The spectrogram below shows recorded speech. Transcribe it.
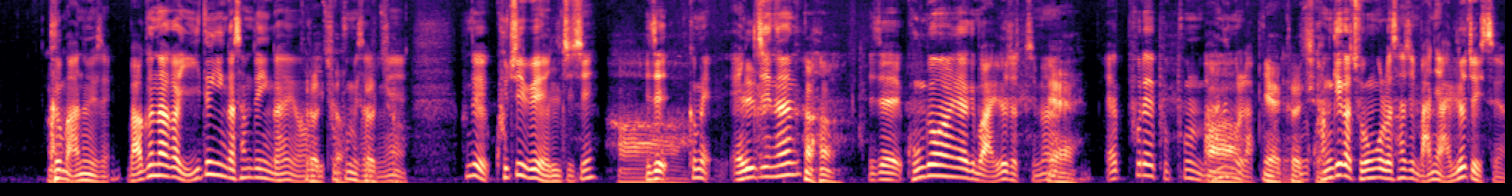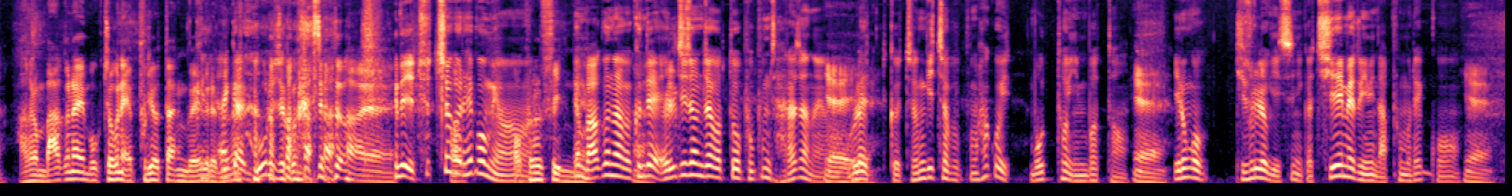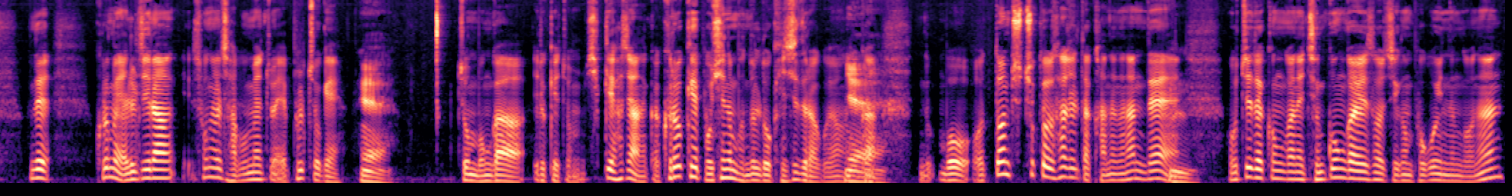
그 어. 많은 회사. 마그나가 2등인가 3등인가 해요. 그렇죠. 이 부품 회사 그렇죠. 중에. 근데 굳이 왜 LG지? 아. 이제 그러면 LG는 이제 공공하게 뭐 알려졌지만 예. 애플의 부품을 많은 아, 걸 납품해요. 예, 관계가 좋은 걸로 사실 많이 알려져 있어요. 아 그럼 마그나의 목적은 애플이었다는 거예요? 그, 그러니까 모르죠. 저도. 아, 예. 근데 추측을 어, 해보면 어, 그럴 수 있네. 마그나가 근데 예. LG 전자가 또 부품 잘하잖아요. 예, 원래 예. 그 전기차 부품 하고 모터, 인버터 이런 거 기술력이 있으니까 GM에도 이미 납품을 했고. 근데 그러면 LG랑 손을 잡으면 좀 애플 쪽에 좀 뭔가 이렇게 좀 쉽게 하지 않을까 그렇게 보시는 분들도 계시더라고요. 예. 그러니까 뭐 어떤 추측도 사실 다 가능은 한데 음. 어찌 됐건 간에 증권가에서 지금 보고 있는 거는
